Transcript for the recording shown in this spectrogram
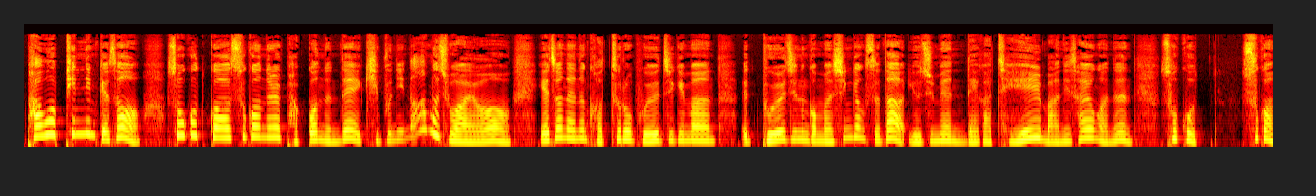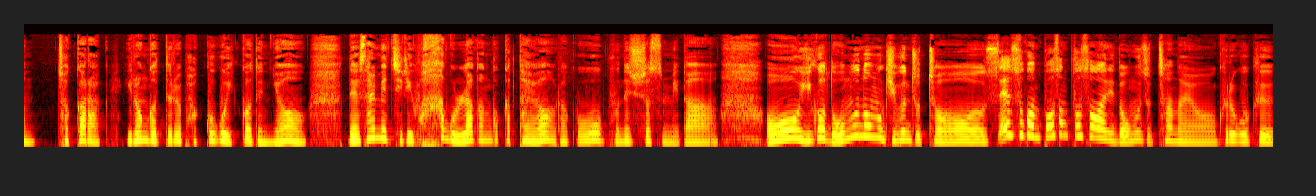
파워핀님께서 속옷과 수건을 바꿨는데 기분이 너무 좋아요. 예전에는 겉으로 보여지기만, 보여지는 것만 신경 쓰다 요즘엔 내가 제일 많이 사용하는 속옷, 수건, 젓가락, 이런 것들을 바꾸고 있거든요. 내 삶의 질이 확 올라간 것 같아요. 라고 보내주셨습니다. 어, 이거 너무너무 기분 좋죠. 쇠수건 뽀송뽀송하니 너무 좋잖아요. 그리고 그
